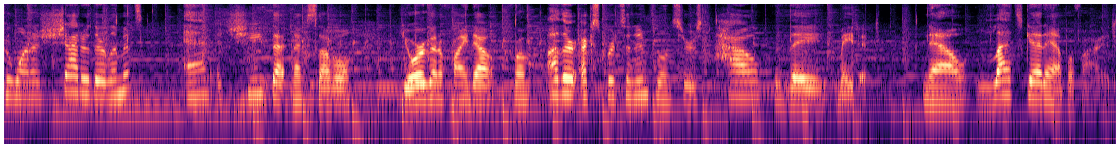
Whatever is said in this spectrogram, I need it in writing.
who want to shatter their limits and achieve that next level. You're going to find out from other experts and influencers how they made it. Now, let's get amplified.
